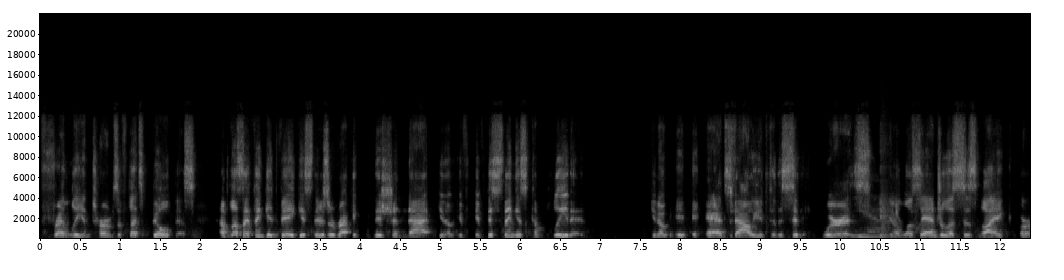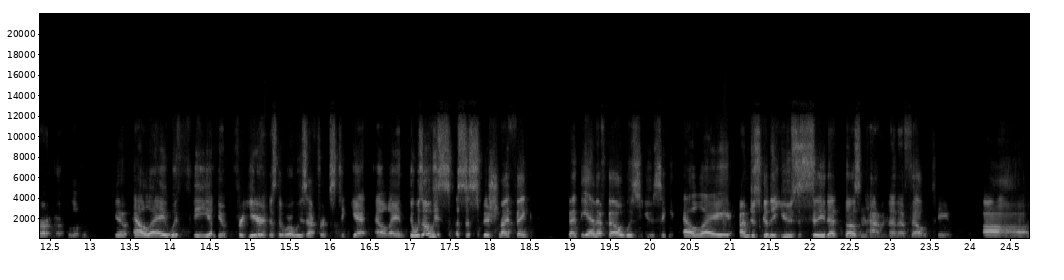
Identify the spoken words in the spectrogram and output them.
friendly in terms of let's build this. And plus, I think in Vegas, there's a recognition that, you know, if, if this thing is completed, you know, it, it adds value to the city. Whereas, yeah. you know, Los Angeles is like, or, or, you know, LA with the, uh, you know, for years, there were always efforts to get LA. And there was always a suspicion, I think, that the NFL was using LA. I'm just going to use a city that doesn't have an NFL team. Uh,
